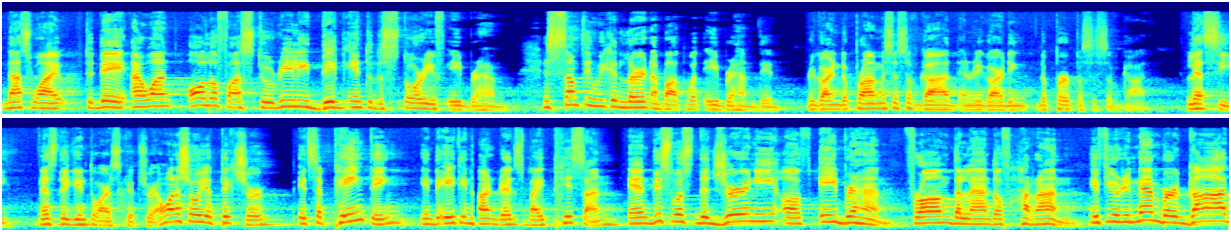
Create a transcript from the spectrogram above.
That's why today I want all of us to really dig into the story of Abraham. It's something we can learn about what Abraham did regarding the promises of God and regarding the purposes of God. Let's see. Let's dig into our scripture. I want to show you a picture. It's a painting in the 1800s by Pisan, and this was the journey of Abraham from the land of Haran. If you remember, God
